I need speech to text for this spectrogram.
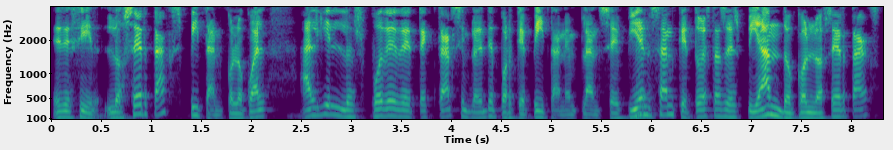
Es decir, los AirTags pitan, con lo cual alguien los puede detectar simplemente porque pitan. En plan, se piensan que tú estás espiando con los AirTags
